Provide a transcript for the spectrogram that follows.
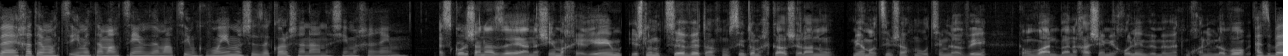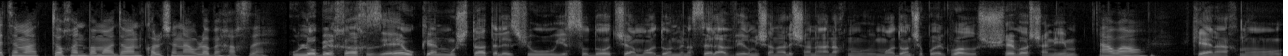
ואיך אתם מוצאים את המרצים? זה מרצים קבועים או שזה כל שנה אנשים אחרים? אז כל שנה זה אנשים אחרים, יש לנו צוות, אנחנו עושים את המחקר שלנו, מי המרצים שאנחנו רוצים להביא. כמובן, בהנחה שהם יכולים ובאמת מוכנים לבוא. אז בעצם התוכן במועדון כל שנה הוא לא בהכרח זה. הוא לא בהכרח זהה, הוא כן מושתת על איזשהו יסודות שהמועדון מנסה להעביר משנה לשנה. אנחנו מועדון שפועל כבר שבע שנים. אה, וואו. כן, אנחנו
